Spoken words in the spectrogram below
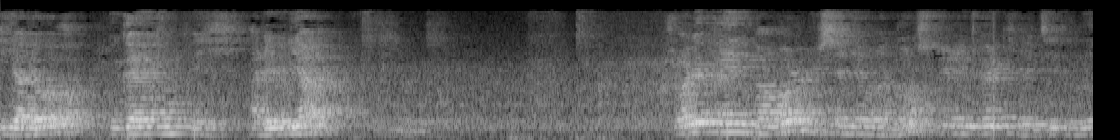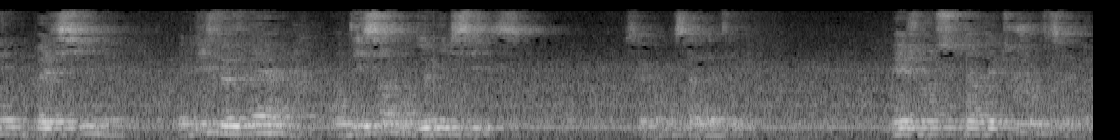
Et alors, nous gagnons le pays. Alléluia. Je relèverai une parole du Seigneur, un don spirituel qui a été donné, pas ici, l'église de Frères, en décembre 2006. Ça commence à dater. Mais je me souviendrai toujours de cette parole.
